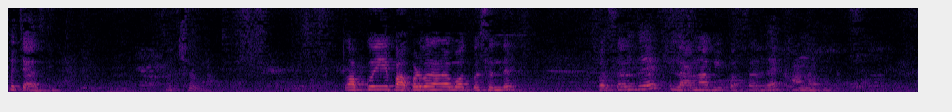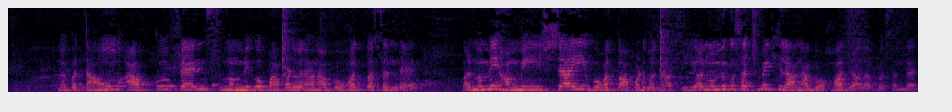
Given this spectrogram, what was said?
पचास ग्राम अच्छा। तो आपको ये पापड़ बनाना बहुत पसंद है? पसंद है खिलाना भी पसंद है खाना भी पसंद मैं बताऊँ आपको फ्रेंड्स मम्मी को पापड़ बनाना बहुत पसंद है। और मम्मी हमेशा ही बहुत पापड़ बनाती है। और मम्मी को सच में खिलाना बहुत ज़्यादा पसंद है।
